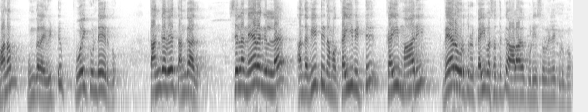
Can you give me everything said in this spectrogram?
பணம் உங்களை விட்டு போய்க்கொண்டே இருக்கும். தங்கவே தங்காது. சில நேரங்களில் அந்த வீட்டு நம்ம கை விட்டு கை மாறி வேற ஒருத்தர் கைவசத்துக்கு ஆளாகக்கூடிய சூழ்நிலை கொடுக்கும்.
